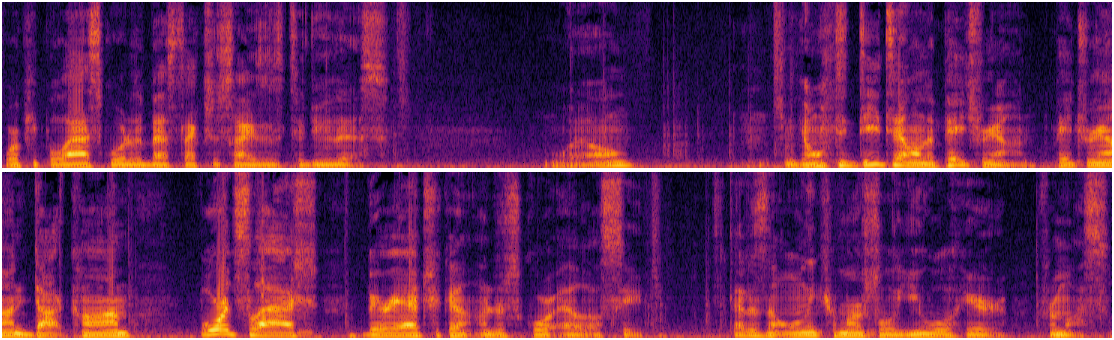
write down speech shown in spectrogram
where people ask what are the best exercises to do this. Well, we go into detail on the Patreon, patreon.com forward slash bariatrica underscore LLC. That is the only commercial you will hear from us.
